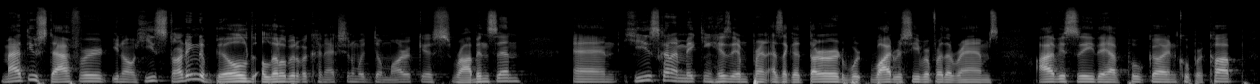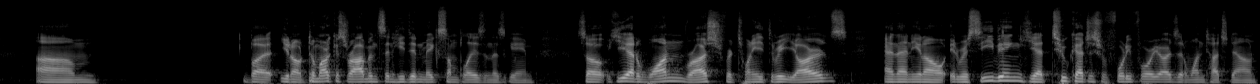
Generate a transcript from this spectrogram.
Matthew Stafford, you know, he's starting to build a little bit of a connection with Demarcus Robinson, and he's kind of making his imprint as like a third w- wide receiver for the Rams. Obviously, they have Puka and Cooper Kupp. Um, but, you know, Demarcus Robinson, he did make some plays in this game. So he had one rush for 23 yards, and then, you know, in receiving, he had two catches for 44 yards and one touchdown.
